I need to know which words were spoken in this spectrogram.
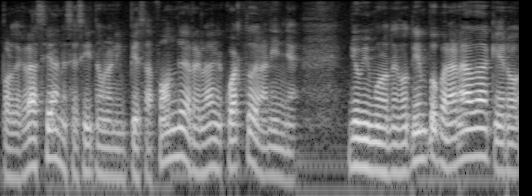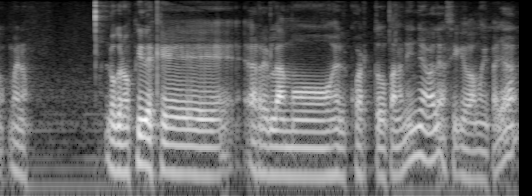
Por desgracia, necesita una limpieza a fondo y arreglar el cuarto de la niña. Yo mismo no tengo tiempo para nada, quiero... Bueno, lo que nos pide es que arreglamos el cuarto para la niña, ¿vale? Así que vamos a ir para allá.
